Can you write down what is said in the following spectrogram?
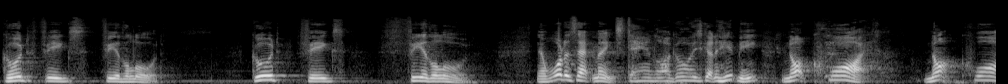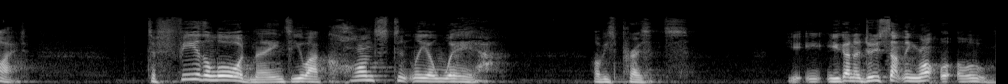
Good figs fear the Lord. Good figs fear the Lord. Now, what does that mean? Stand like, oh, he's going to hit me? Not quite. Not quite. To fear the Lord means you are constantly aware of His presence. You, are going to do something wrong. Oh, oh,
